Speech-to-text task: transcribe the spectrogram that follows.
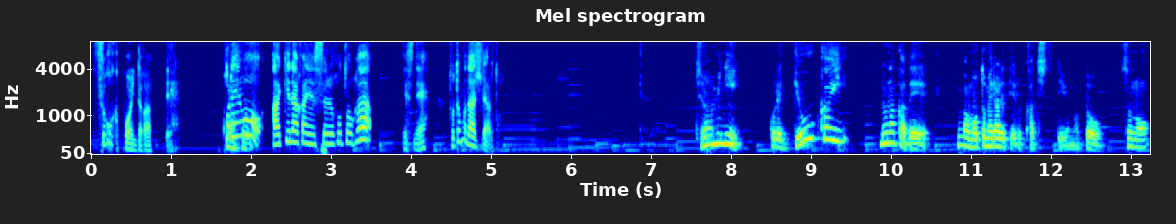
すごくポイントがあって、これを明らかにすることがですね、とても大事であると。ちなみに、これ、業界の中で、まあ、求められている価値っていうのと、その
